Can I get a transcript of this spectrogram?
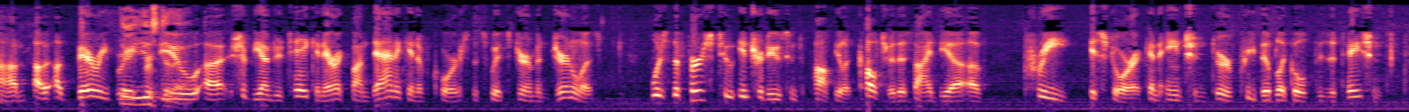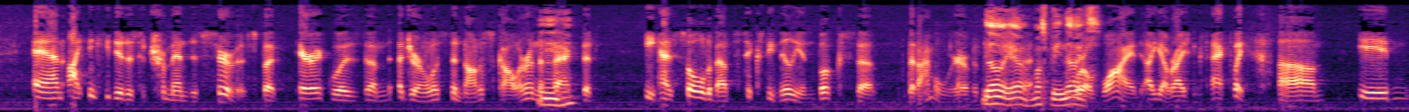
um, a, a very brief review uh, should be undertaken. Eric von Daniken, of course, the Swiss-German journalist, was the first to introduce into popular culture this idea of prehistoric and ancient or pre-biblical visitations. And I think he did us a tremendous service. But Eric was um, a journalist and not a scholar, and the Mhm. fact that he has sold about 60 million books uh, that I'm aware of. No, least, yeah, uh, must be nice. Worldwide. Uh, yeah, right, exactly. Um, in,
